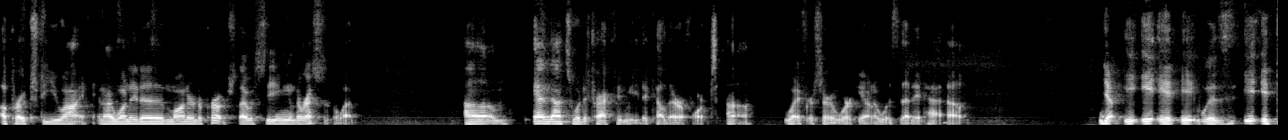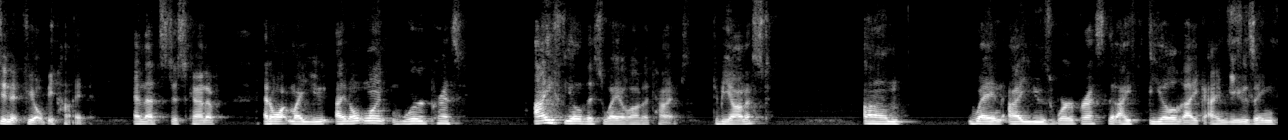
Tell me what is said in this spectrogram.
approach to UI, and I wanted a modern approach that I was seeing in the rest of the web. Um, and that's what attracted me to Caldera Forms uh, when I first started working on it was that it had, um, yeah, it, it, it was it, it, didn't feel behind, and that's just kind of I don't want my I don't want WordPress. I feel this way a lot of times, to be honest. Um, when I use WordPress, that I feel like I'm using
